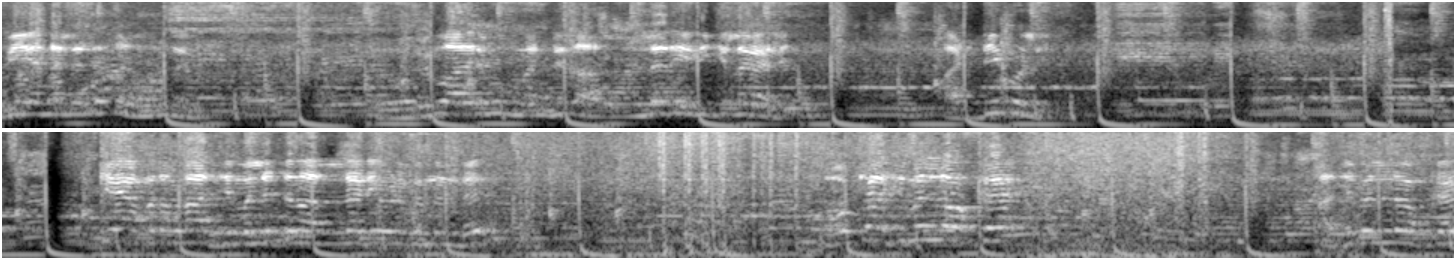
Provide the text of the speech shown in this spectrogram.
ബി എൻ എല്ലിന് തോന്നുന്നു ഒരുപാട് മൂമെന്റ് നല്ല രീതിക്കുള്ള കളി. അടിപൊളി. ഓക്കെ അപ്പൊ അജ്മലിട്ട് നല്ല അടി കൊടുക്കുന്നുണ്ട്. ഓക്കെ അജ്മലിലൊക്കെ അജ്മലിലൊക്കെ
